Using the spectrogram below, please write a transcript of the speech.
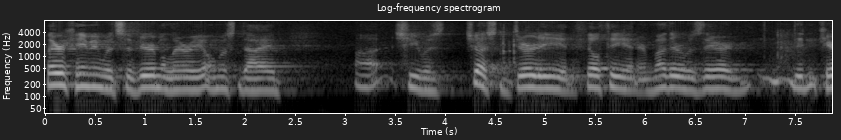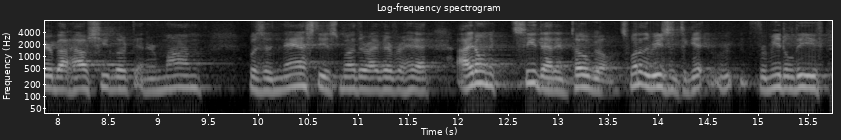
Claire came in with severe malaria, almost died. Uh, she was just dirty and filthy, and her mother was there and didn't care about how she looked, and her mom was the nastiest mother I've ever had. I don't see that in Togo. It's one of the reasons to get for me to leave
